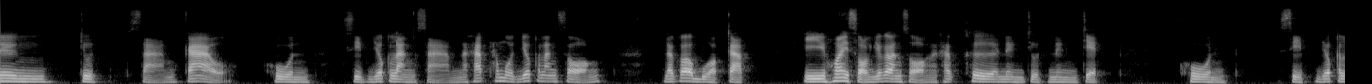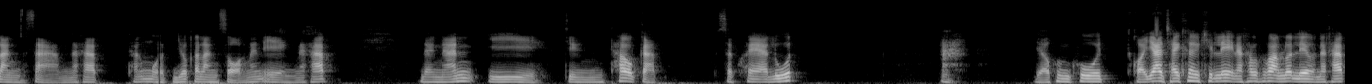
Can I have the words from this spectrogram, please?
1.39คูณ10 ยกกำลัง3นะครับ ทั้งหมดยกกำลัง2 แล้วก็บวกกับ e ห้อย2ยกกำลัง2นะครับ คือ 1.17 คูณ 10 ยกกำลัง3นะครับ ทั้งหมดยกกำลัง2นั่นเองนะครับ ดังนั้น e จึงเท่ากับ square root อะเดี๋ยวคุณครูขออนุญาตใช้เครื่องคิดเลขนะครับเพื่อความรวดเร็วนะครับ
